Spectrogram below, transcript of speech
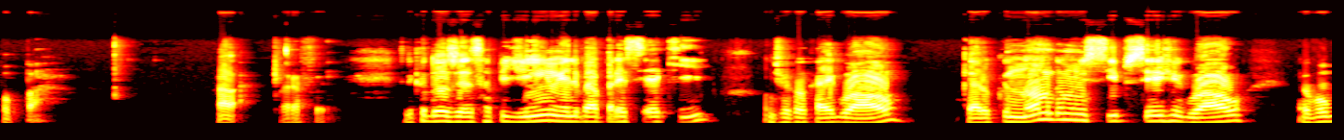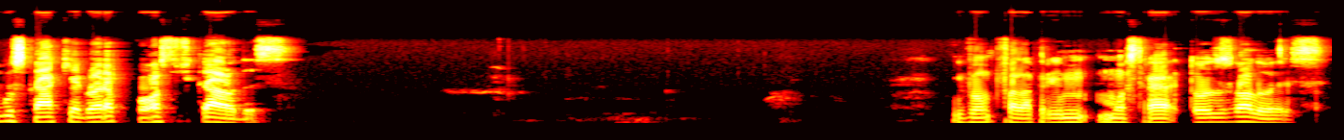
Opa! Olha lá, agora foi. Clica duas vezes rapidinho e ele vai aparecer aqui. A gente vai colocar igual Quero que o nome do município seja igual. Eu vou buscar aqui agora Posto de Caldas. E vamos falar para ele mostrar todos os valores.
